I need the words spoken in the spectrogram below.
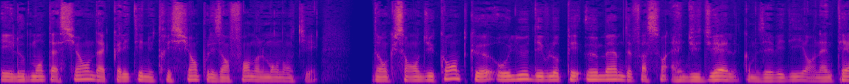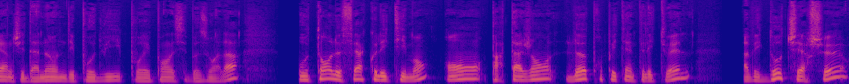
et l'augmentation de la qualité de nutrition pour les enfants dans le monde entier. Donc, ils se sont rendus compte qu'au lieu de développer eux-mêmes de façon individuelle, comme vous avez dit, en interne chez Danone, des produits pour répondre à ces besoins-là, autant le faire collectivement en partageant leur propriété intellectuelle avec d'autres chercheurs,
